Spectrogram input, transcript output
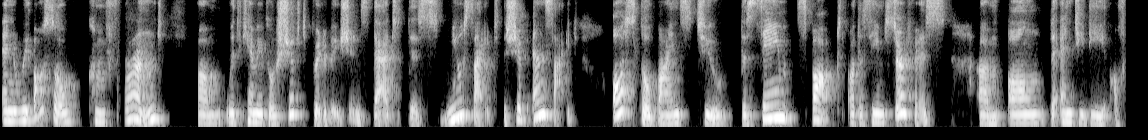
And we also confirmed um, with chemical shift perturbations that this new site, the ship N site, also binds to the same spot or the same surface um, on the NTD of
